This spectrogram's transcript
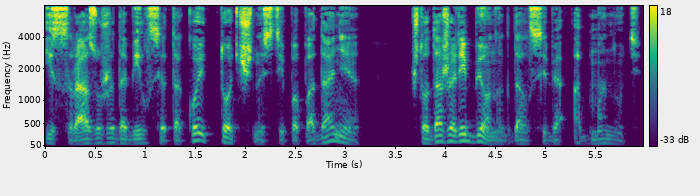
и сразу же добился такой точности попадания, что даже ребенок дал себя обмануть.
